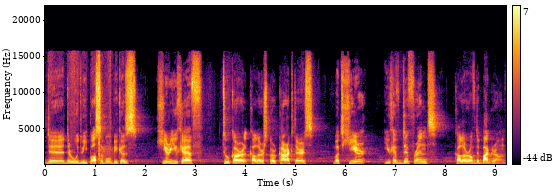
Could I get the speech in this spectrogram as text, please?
the, there would be possible because here you have two colors per characters, but here you have different color of the background.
